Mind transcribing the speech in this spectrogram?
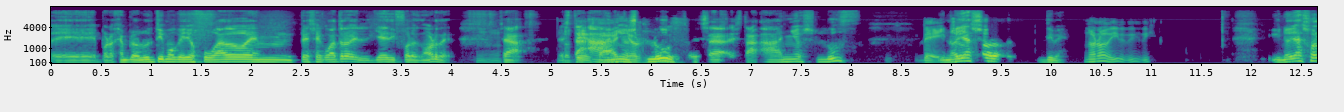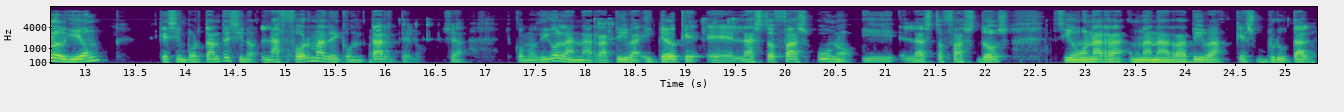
Eh, por ejemplo, el último que yo he jugado en PS4, el Jedi Fallen Order. O sea, está, a años, luz. Está, a años luz. De y no ya solo. Dime. No, no, di, di, di. Y no ya solo el guion, que es importante, sino la forma de contártelo. O sea, como digo, la narrativa. Y creo que eh, Last of Us 1 y Last of Us 2 tienen una, una narrativa que es brutal.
